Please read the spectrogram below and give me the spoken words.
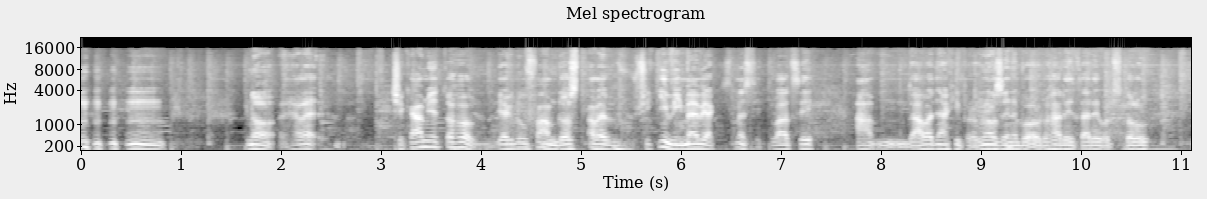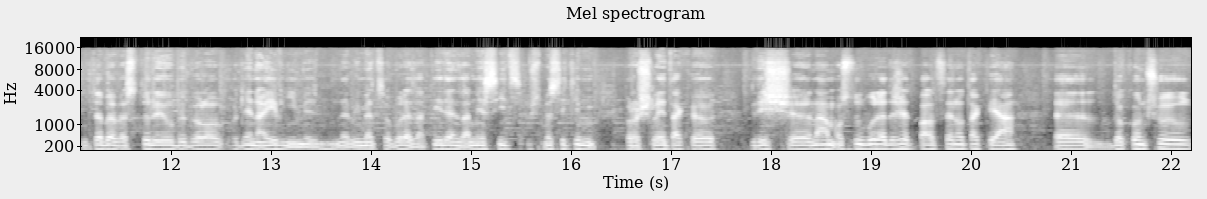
No, hele, čeká mě toho, jak doufám, dost, ale všichni víme, v jaké jsme situaci a dávat nějaký prognozy nebo odhady tady od stolu u tebe ve studiu by bylo hodně naivní. My nevíme, co bude za týden, za měsíc, už jsme si tím prošli, tak eh, když eh, nám osud bude držet palce, no tak já eh, dokončuju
